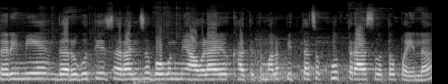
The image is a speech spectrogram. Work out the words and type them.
तरी मी घरगुती सरांचं बघून मी आवळा खाते. तर मला पित्ताचा खूप त्रास होतो पहिलं.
